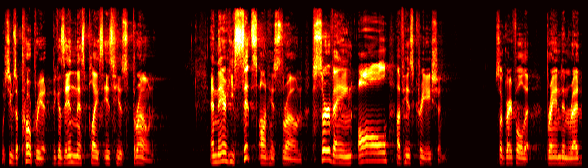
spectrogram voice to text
which seems appropriate because in this place is his throne. And there he sits on his throne, surveying all of his creation. So grateful that Brandon read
